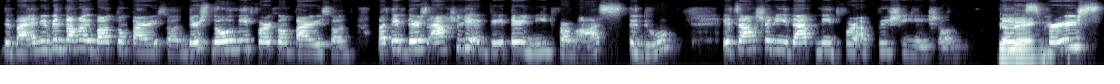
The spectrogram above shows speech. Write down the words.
di ba? And we've been talking about comparison. There's no need for comparison. But if there's actually a greater need from us to do, it's actually that need for appreciation. Galing. It's first,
